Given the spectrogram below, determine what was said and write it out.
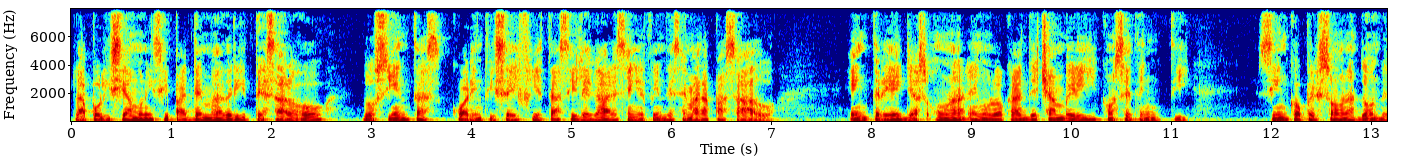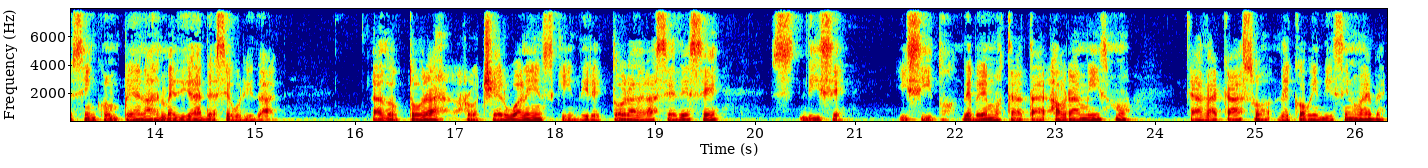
La Policía Municipal de Madrid desalojó 246 fiestas ilegales en el fin de semana pasado, entre ellas una en un local de Chamberí con 75 personas donde se incumplían las medidas de seguridad. La doctora Rocher Walensky, directora de la CDC, dice, y cito, debemos tratar ahora mismo cada caso de COVID-19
